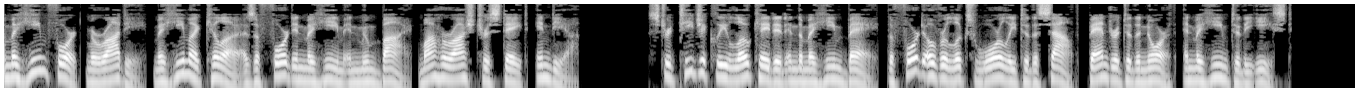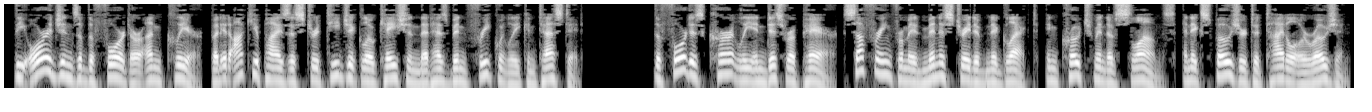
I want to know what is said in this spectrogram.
The Mahim Fort Marathi, Mahima Killa is a fort in Mahim in Mumbai, Maharashtra state, India. Strategically located in the Mahim Bay, the fort overlooks Worli to the south, Bandra to the north, and Mahim to the east. The origins of the fort are unclear, but it occupies a strategic location that has been frequently contested. The fort is currently in disrepair, suffering from administrative neglect, encroachment of slums, and exposure to tidal erosion.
